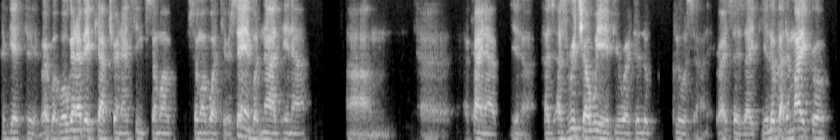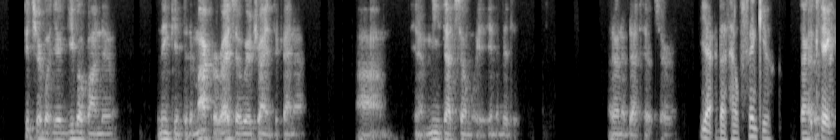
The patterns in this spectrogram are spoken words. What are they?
to get to it. But, but we're going to be capturing, I think, some of some of what you're saying, but not in a um, uh, a kind of you know, as, as rich a way if you were to look closer on it, right? So it's like you look at the micro picture, but you give up on the link into the macro, right? So we're trying to kind of, um, you know, meet that somewhere in the middle. I don't know if that helps, Sarah. Yeah, that helps. Thank you. Thanks. Okay,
